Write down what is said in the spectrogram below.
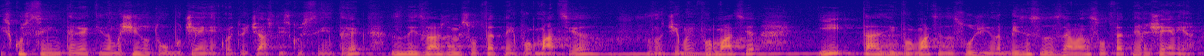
изкуствен интелект и на машинното обучение, което е част от изкуствен интелект, за да изваждаме съответна информация, значима информация и тази информация да служи на бизнеса да взема на съответни решения –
